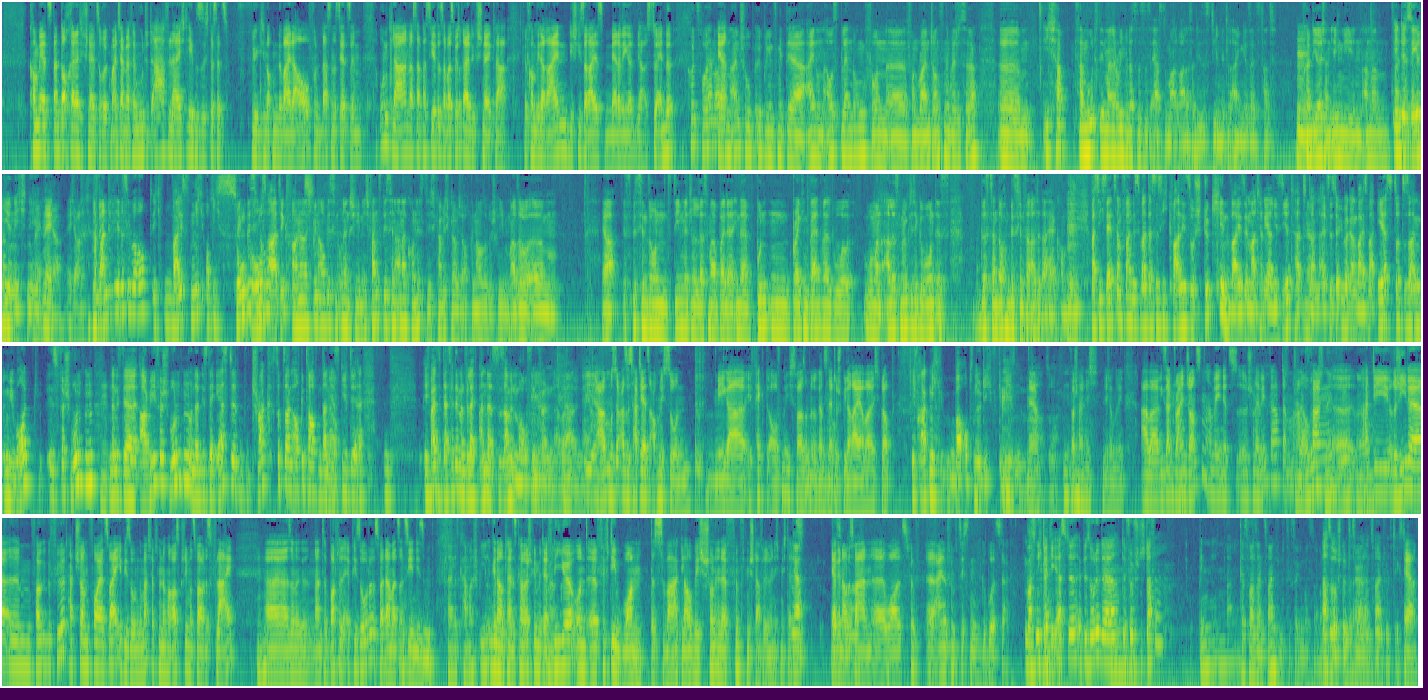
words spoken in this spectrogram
kommen wir jetzt dann doch relativ schnell zurück. Manche haben ja vermutet, ah, vielleicht heben sie sich das jetzt wirklich noch eine Weile auf und lassen es jetzt im Unklaren, was da passiert ist, aber es wird relativ schnell klar. Wir kommen wieder rein, die Schießerei ist mehr oder weniger, ja, ist zu Ende. Kurz vorher noch Ja. ein Einschub übrigens mit der Ein- und Ausblendung von, äh, von Ryan Johnson, dem Regisseur. Ähm, ich habe vermutet in meiner Review, dass das das erste Mal war, dass er dieses Stilmittel eingesetzt hat. Könnt ihr euch an irgendwie einen anderen In der Zeitpunkt Serie erinnern? nicht, nee. Nee, Ja. ich auch nicht. Wie fandet ihr das überhaupt? Ich weiß nicht, ob ich so bin ein bisschen großartig un- fand. Ja, ich bin auch ein bisschen unentschieden. Ich fand es ein bisschen anachronistisch, habe ich glaube ich auch genauso geschrieben. Also ähm, ja, ist ein bisschen so ein Stilmittel, dass man bei der in der bunten Breaking Bad Welt, wo wo man alles Mögliche gewohnt ist, das dann doch ein bisschen veraltet daherkommt. Was ich seltsam fand, ist, war, dass es sich quasi so stückchenweise materialisiert hat, Ja. dann, als es der Übergang war. Es war erst sozusagen irgendwie Walt ist verschwunden und dann ist der RV verschwunden und dann ist der erste Truck sozusagen aufgetaucht und dann Genau. ist die, der, ich weiß nicht, das hätte man vielleicht anders zusammenmorphen können, aber Ja. Ja, muss, also es hatte jetzt auch nicht so einen mega Effekt auf mich. Es war so eine ganz nette Spielerei, aber ich glaube, Ich frage mich, ob es nötig gewesen war. Ja. So. wahrscheinlich nicht unbedingt. Aber wie gesagt, Ryan Johnson, haben wir ihn jetzt äh, schon erwähnt gehabt am Glaube Anfang, nicht, nee. äh, Ja. hat die Regie der ähm, Folge geführt, hat schon vorher zwei Episoden gemacht. Ich habe es mir nochmal rausgeschrieben, und zwar war das Fly. Äh, so eine genannte Bottle-Episode. Es war damals, als sie in diesem Kleines Kammerspiel. Genau, ein kleines Kammerspiel mit der Fliege und äh, 51. Das war, glaube ich, schon in der fünften Staffel, wenn ich mich da jetzt Ja. Ja, Das genau, war- das war an äh, Walls fünf, äh, 51. Geburtstag. War es nicht gleich die erste Episode der, der fünften Staffel? Bin, Das war sein 52. Geburtstag. Ach so, stimmt, das war Ja. dann 52. ja.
